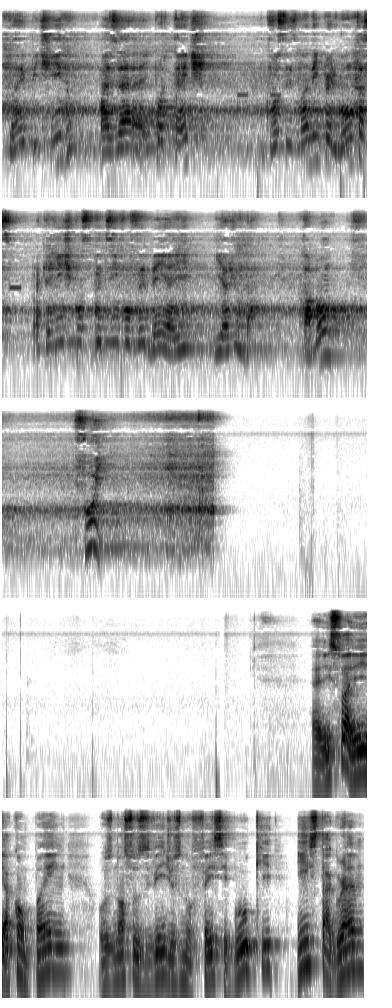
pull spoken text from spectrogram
Estou repetindo, mas é importante que vocês mandem perguntas para que a gente consiga desenvolver bem aí e ajudar. Tá bom? Fui! É isso aí, acompanhem os nossos vídeos no Facebook, Instagram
